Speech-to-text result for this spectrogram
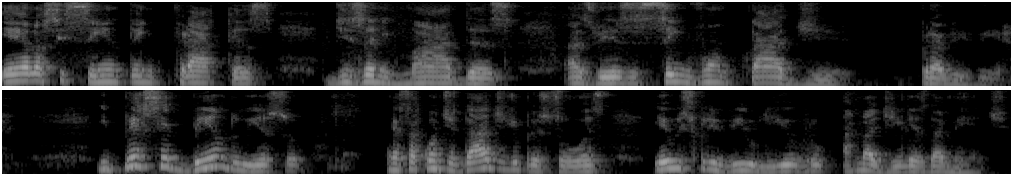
elas se sentem fracas, desanimadas, às vezes sem vontade para viver. E percebendo isso, essa quantidade de pessoas, eu escrevi o livro Armadilhas da Mente.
